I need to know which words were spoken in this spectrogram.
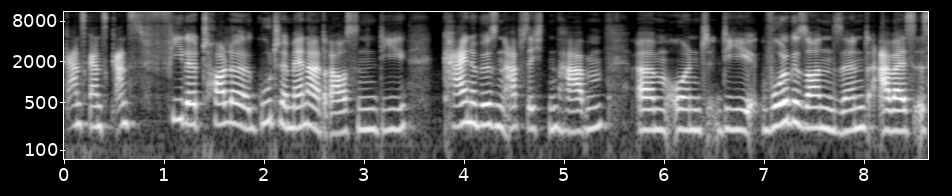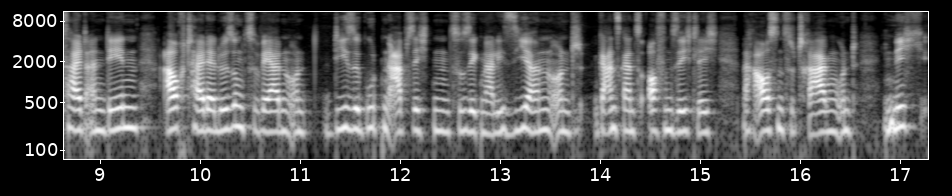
ganz, ganz, ganz viele tolle, gute Männer draußen, die keine bösen Absichten haben ähm, und die wohlgesonnen sind, aber es ist halt an denen auch Teil der Lösung zu werden und diese guten Absichten zu signalisieren und ganz, ganz offensichtlich nach außen zu tragen und nicht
